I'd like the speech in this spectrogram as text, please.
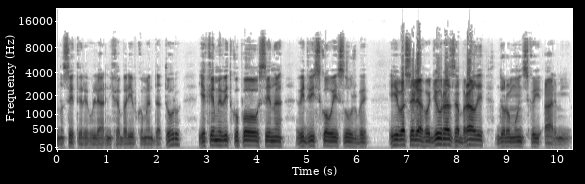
носити регулярні хабарі в комендатуру, якими відкуповував сина від військової служби, і Василя Годюра забрали до румунської армії.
